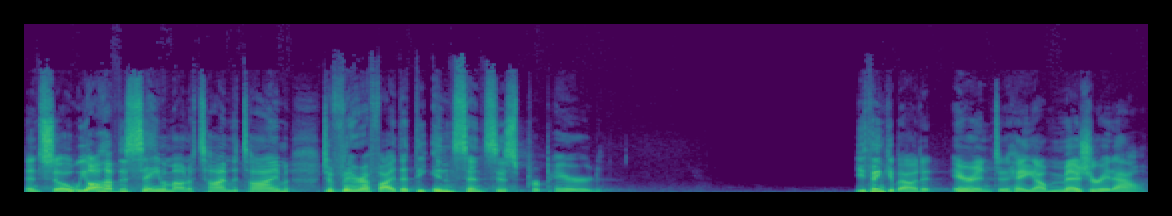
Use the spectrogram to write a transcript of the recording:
And so we all have the same amount of time the time to verify that the incense is prepared. You think about it, Aaron, to, hey, I'll measure it out.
